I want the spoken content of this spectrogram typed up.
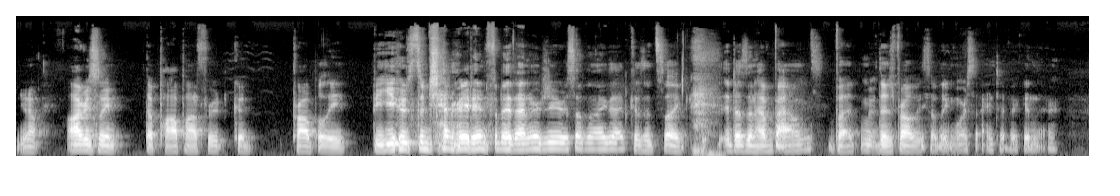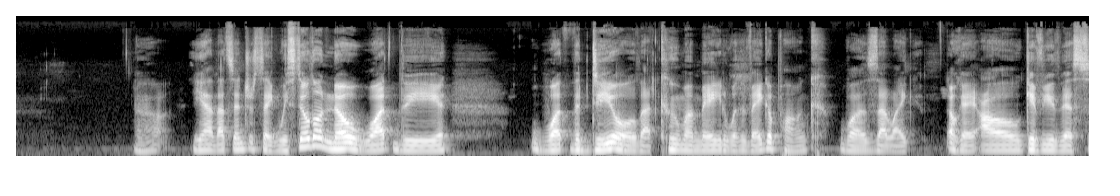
you know, obviously the pawpaw fruit could probably be used to generate infinite energy or something like that because it's like it doesn't have bounds but there's probably something more scientific in there Uh, yeah, that's interesting. We still don't know what the what the deal that Kuma made with Vegapunk was. That like, okay, I'll give you this,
